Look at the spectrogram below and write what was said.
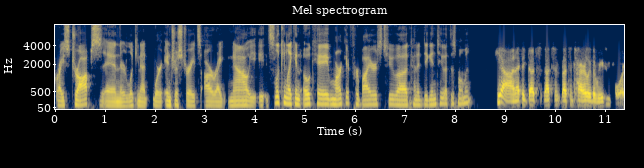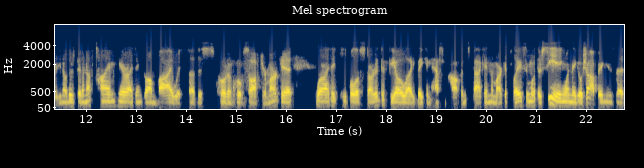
price drops and they're looking at where interest rates are right now. It's looking like an okay market for buyers to uh, kind of dig into at this moment. Yeah, and I think that's that's that's entirely the reason for it. You know, there's been enough time here, I think, gone by with uh, this quote unquote softer market where I think people have started to feel like they can have some confidence back in the marketplace. And what they're seeing when they go shopping is that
